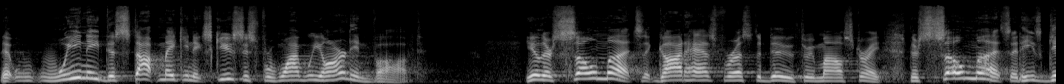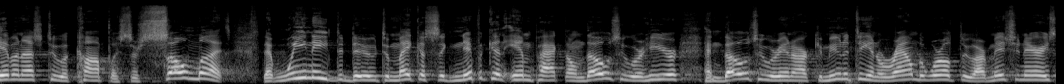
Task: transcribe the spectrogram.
that we need to stop making excuses for why we aren't involved. You know, there's so much that God has for us to do through Miles Straight. There's so much that He's given us to accomplish. There's so much that we need to do to make a significant impact on those who are here and those who are in our community and around the world through our missionaries.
